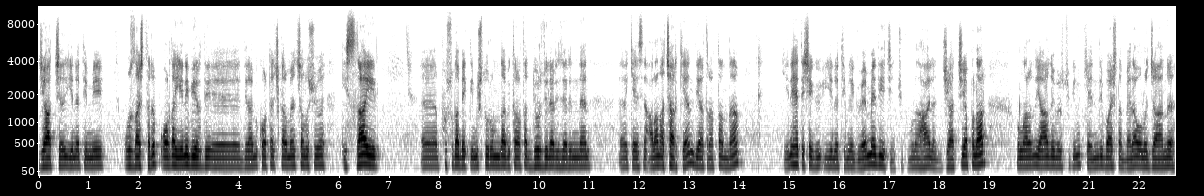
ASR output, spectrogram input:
cihatçı yönetimi uzlaştırıp orada yeni bir e, dinamik ortaya çıkarmaya çalışıyor. İsrail e, pusuda beklemiş durumda. Bir tarafta Dürzüler üzerinden e, kendisine alan açarken diğer taraftan da yeni HTŞ yönetimine güvenmediği için çünkü buna hala cihatçı yapılar bunların yarın öbürsü gün kendi başına bela olacağını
